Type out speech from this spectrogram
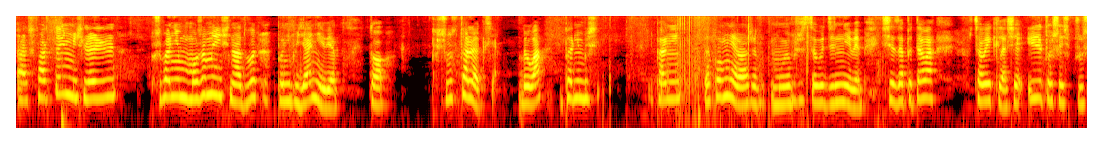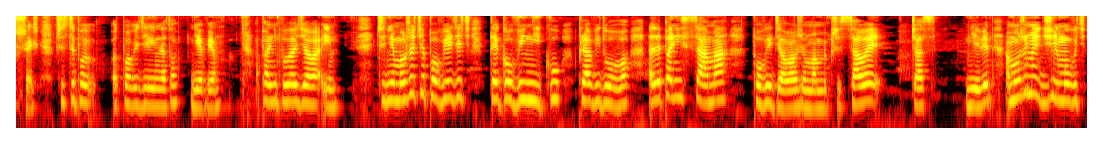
a czwartej myśleli, proszę pani, możemy iść na dwór? Pani powiedziała, nie wiem. To szósta lekcja była i pani myśli, pani zapomniała, że mówią przez cały dzień, nie wiem. I się zapytała całej klasie, ile to 6 plus 6. Wszyscy po- odpowiedzieli na to, nie wiem. A pani powiedziała im, czy nie możecie powiedzieć tego wyniku prawidłowo, ale pani sama powiedziała, że mamy przez cały czas, nie wiem. A możemy dzisiaj mówić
